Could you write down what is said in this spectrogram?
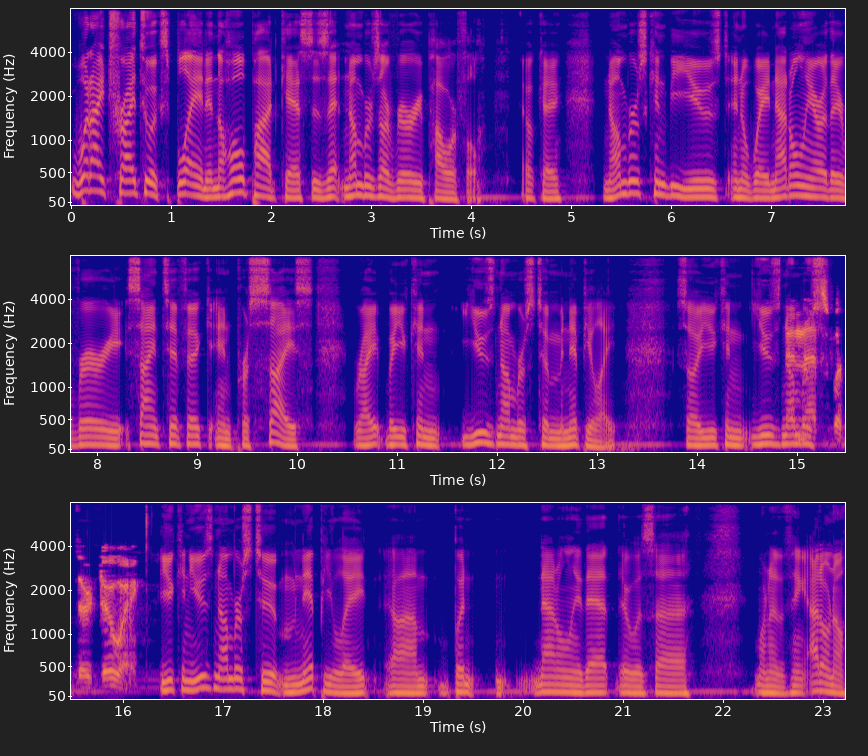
what i try to explain in the whole podcast is that numbers are very powerful okay numbers can be used in a way not only are they very scientific and precise right but you can use numbers to manipulate so you can use numbers. And that's what they're doing. you can use numbers to manipulate um, but not only that there was uh, one other thing i don't know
